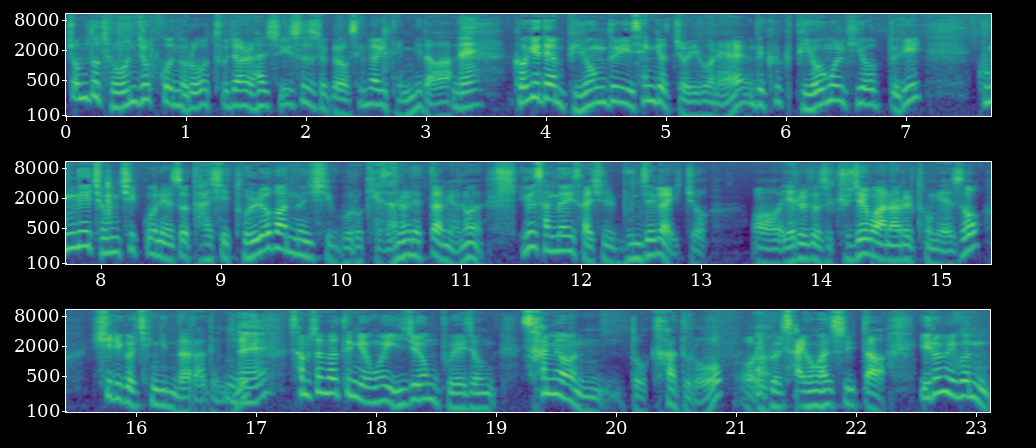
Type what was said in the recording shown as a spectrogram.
좀 더 좋은 조건으로 투자를 할 수 있었을 거라고 생각이 됩니다. 네. 거기에 대한 비용들이 생겼죠 이번에. 근데 그 비용을 기업들이 국내 정치권에서 다시 돌려받는 식으로 계산을 했다면은 이건 상당히 사실 문제가 있죠. 어, 예를 들어서 규제 완화를 통해서 실익을 챙긴다라든지 네. 삼성 같은 경우에 이재용 부회장 사면 또 카드로 어, 이걸 아. 사용할 수 있다. 이러면 이건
